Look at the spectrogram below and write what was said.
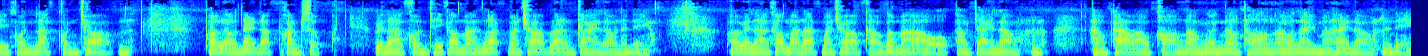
มีคนรักคนชอบ เพราะเราได้รับความสุข เวลาคนที่เขามารักมาชอบร่างกายเรานั่นเองพอเวลาเขามารักมาชอบ เขาก็มาเอาอกเอาใจเราเเอาข้าวเอาของเอาเงินเอาทองเอาอะไรมาให้เรานั่นเอง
